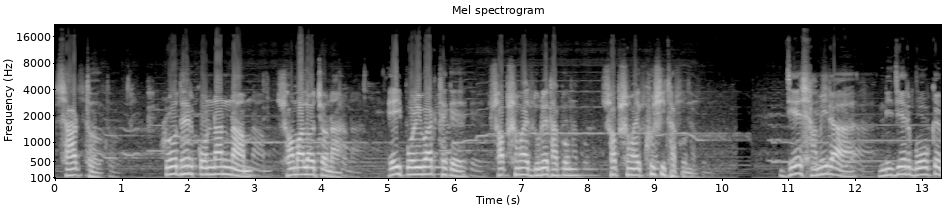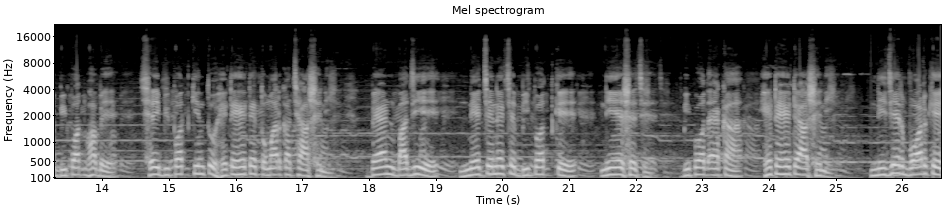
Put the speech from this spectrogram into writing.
স্বার্থ। ক্রোধের কন্যার নাম সমালোচনা। এই পরিবার থেকে সবসময় দূরে থাকুন সবসময় খুশি থাকুন। যে স্বামীরা নিজের বউকে বিপদ ভাবে, সেই বিপদ কিন্তু হেঁটে হেঁটে তোমার কাছে আসেনি। ব্যান্ড বাজিয়ে নেচে নেচে বিপদকে নিয়ে এসেছে। বিপদ একা হেঁটে হেঁটে আসেনি। নিজের বরকে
